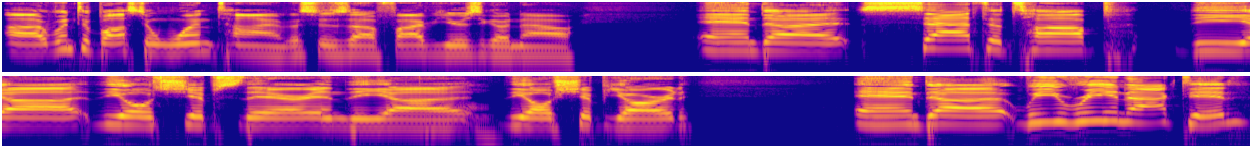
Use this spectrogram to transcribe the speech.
I went to Boston one time. This was uh, five years ago now, and uh, sat atop the uh, the old ships there in the uh, Oh. the old shipyard. and uh, we reenacted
